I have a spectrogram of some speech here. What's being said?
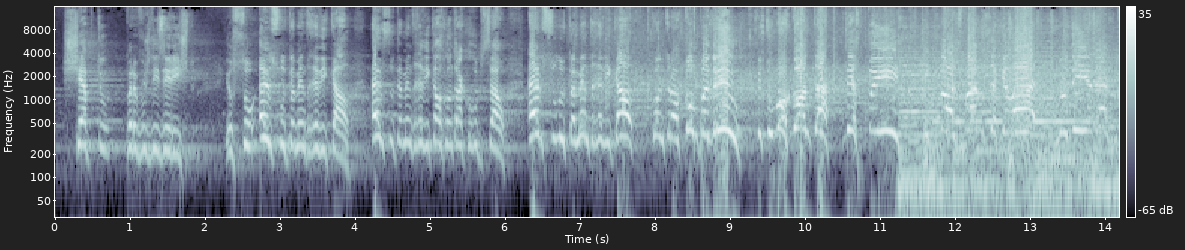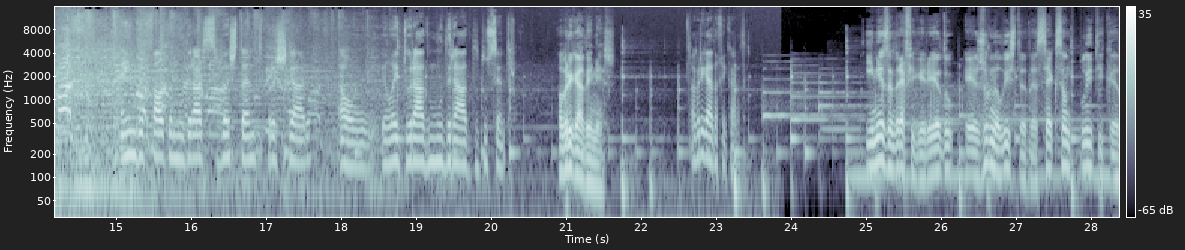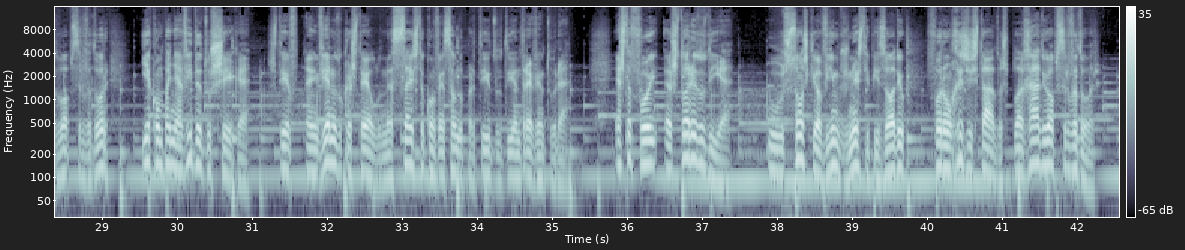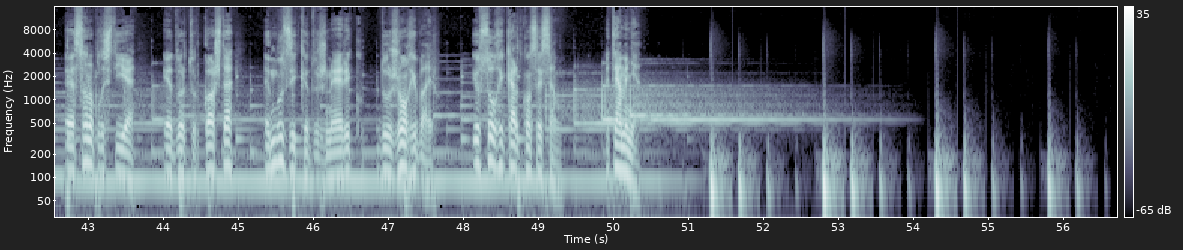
excepto para vos dizer isto. Eu sou absolutamente radical, absolutamente radical contra a corrupção, absolutamente radical contra o compadrio que tomou conta deste país e que nós vamos acabar no dia 10 de março. Ainda falta moderar-se bastante para chegar ao eleitorado moderado do centro. Obrigado, Inês. Obrigada, Ricardo. Inês André Figueiredo é jornalista da secção de política do Observador e acompanha a vida do Chega. Esteve em Viana do Castelo na sexta convenção do partido de André Ventura. Esta foi a história do dia. Os sons que ouvimos neste episódio foram registados pela Rádio Observador. A sonoplastia é do Artur Costa, a música do genérico do João Ribeiro. Eu sou Ricardo Conceição. Até amanhã.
